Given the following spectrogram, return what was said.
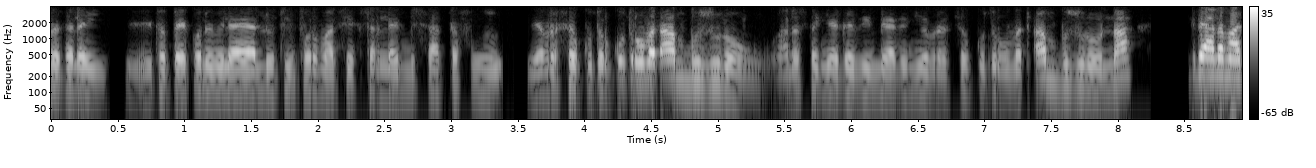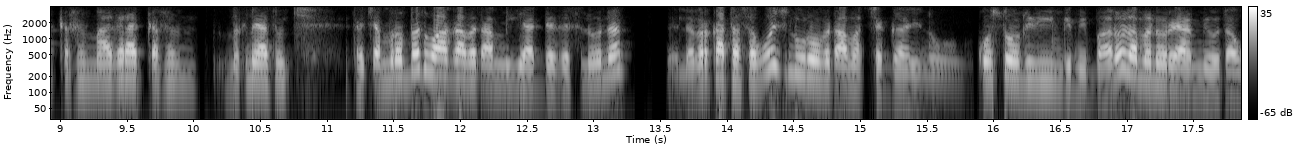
በተለይ የኢትዮጵያ ኢኮኖሚ ላይ ያሉት informal sector ላይ የሚሳተፉ የህብረተሰብ ቁጥር ቁጥሩ በጣም ብዙ ነው። አነስተኛ ገቢ የሚያገኙ የህብረተሰብ ቁጥሩ በጣም ብዙ ነው እና እንግዲህ ዓለም አቀፍም ሀገር አቀፍም ምክንያቶች ተጨምሮበት ዋጋ በጣም እያደገ ስለሆነ ለበርካታ ሰዎች ኑሮ በጣም አስቸጋሪ ነው። cost living የሚባለው ለመኖሪያ የሚወጣው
